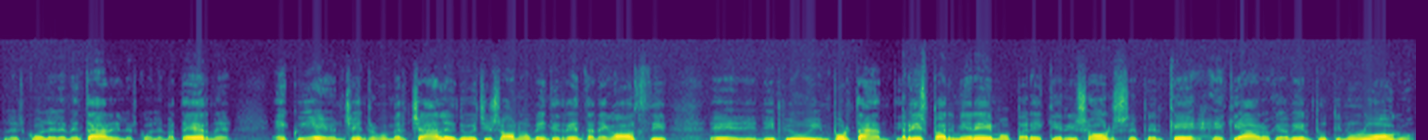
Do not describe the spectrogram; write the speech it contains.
le scuole elementari, le scuole materne. E qui è un centro commerciale dove ci sono 20-30 negozi eh, di più importanti. Risparmieremo parecchie risorse perché è chiaro che avere tutto in un luogo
